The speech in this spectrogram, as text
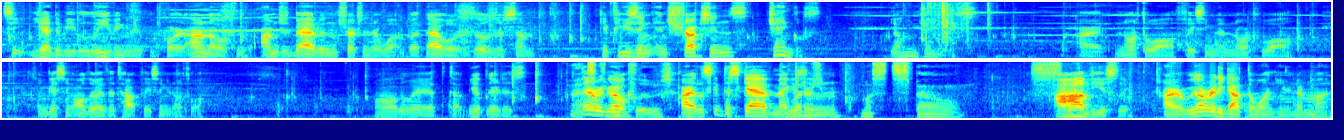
See, you had to be leaving Nuka Court. I don't know if I'm just bad with instructions or what, but that was those are some confusing instructions. Jangles, young Jangles. All right, north wall, facing the north wall. So I'm guessing all the way at the top, facing the north wall. All the way at the top. Yep, there it is. That's there we go. Clues. All right, let's get the Scav The magazine. must spell. Obviously. Alright, we already got the one here. Never mind.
